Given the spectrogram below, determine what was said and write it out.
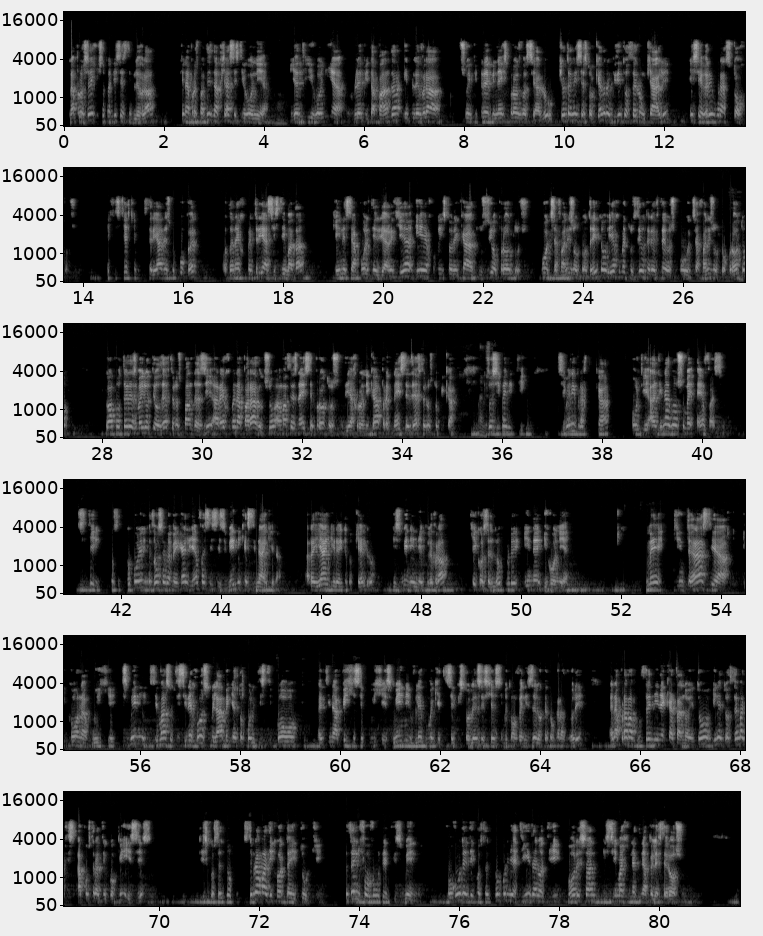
να προσέχεις όταν είσαι στην πλευρά και να προσπαθείς να πιάσεις τη γωνία. Γιατί η γωνία βλέπει τα πάντα, η πλευρά σου επιτρέπει να έχεις πρόσβαση αλλού και όταν είσαι στο κέντρο, επειδή το θέλουν κι άλλοι, είσαι γρήγορα στόχος. Έχει σχέση και με τις τριάδες του Κούπερ, όταν έχουμε τρία συστήματα και είναι σε απόλυτη ιεραρχία, ή έχουμε ιστορικά τους δύο πρώτους που εξαφανίζουν τον τρίτο, ή έχουμε τους δύο τελευταίους που εξαφανίζουν τον πρώτο. Το αποτέλεσμα είναι ότι ο δεύτερος πάντα ζει, άρα έχουμε ένα παράδοξο. Αν θες να είσαι πρώτος διαχρονικά, πρέπει να είσαι δεύτερος τοπικά. Αυτό σημαίνει τι; Σημαίνει πρακτικά ότι αντί να δώσουμε έμφαση στην Κωνσταντινούπολη, δώσαμε μεγάλη έμφαση στη Σμήνη και στην Άγκυρα. Άρα η Άγκυρα είναι το κέντρο, η Σμήνη είναι η πλευρά και η Κωνσταντινούπολη είναι η γωνία. Με την τεράστια εικόνα που είχε η Σμήνη, θυμάστε ότι συνεχώς μιλάμε για το πολιτιστικό, ε, την απήχηση που είχε η Σμήνη, βλέπουμε και τις επιστολές σε σχέση με τον Βενιζέλο και τον Καραδορή. Ένα πράγμα που δεν είναι κατανοητό είναι το θέμα της αποστρατικοποίησης της Κωνσταντινούπολης. Στην πραγματικότητα οι Τούρκοι δεν φοβούνται τη Σμήνη. Φοβούνται την Κωνσταντινούπολη γιατί είδαν ότι μπόρεσαν οι σύμμαχοι να την απελευθερώσουν.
